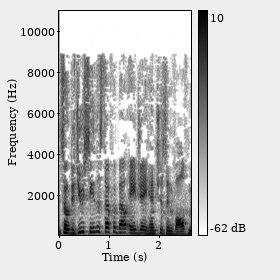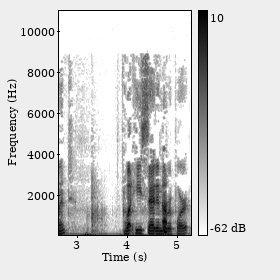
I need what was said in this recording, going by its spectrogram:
so did you see the stuff about AJ Hinch's involvement? What he said in the uh. report?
